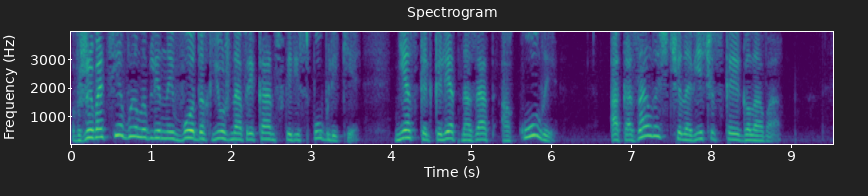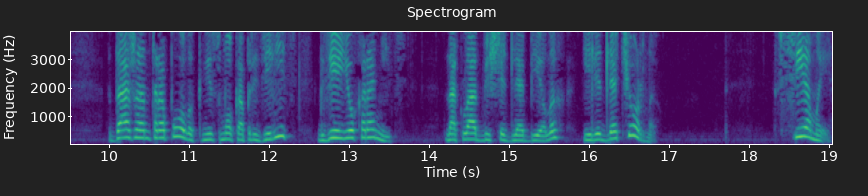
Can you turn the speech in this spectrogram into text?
в животе выловленной в водах Южноафриканской республики несколько лет назад акулы оказалась человеческая голова. Даже антрополог не смог определить, где ее хоронить — на кладбище для белых или для черных. Все мы,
